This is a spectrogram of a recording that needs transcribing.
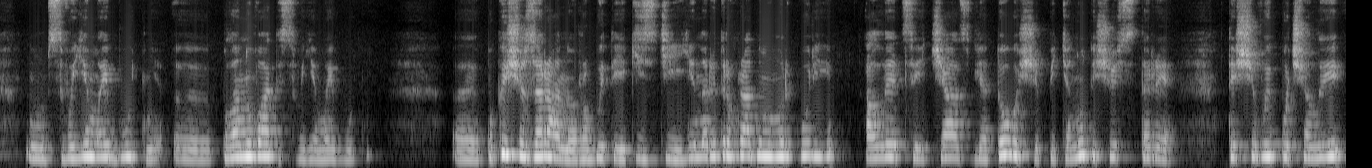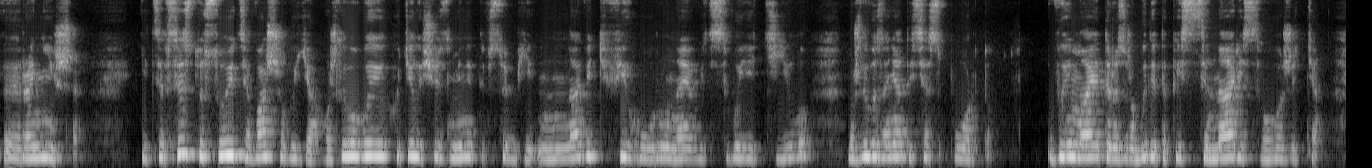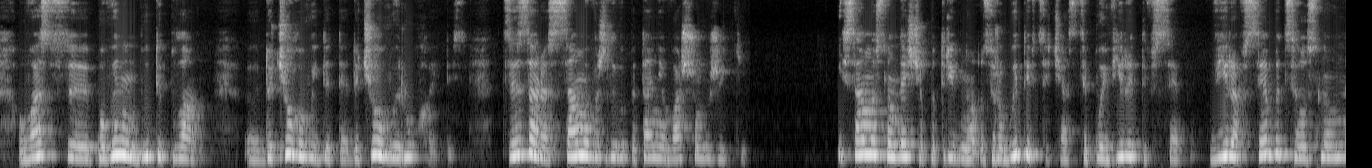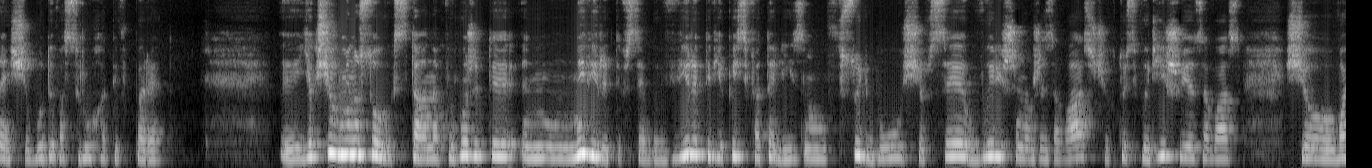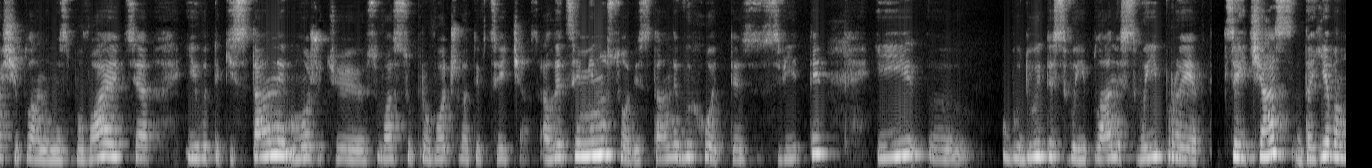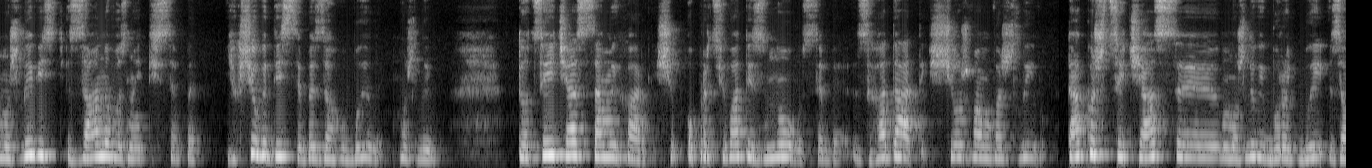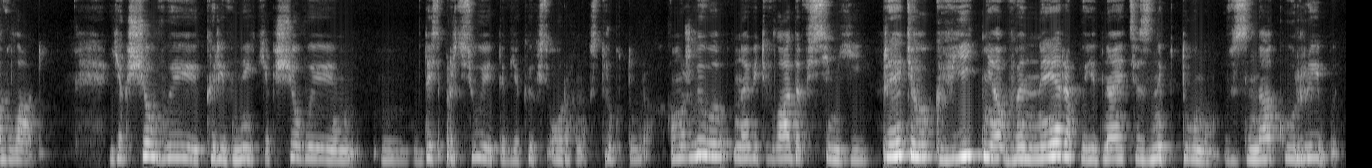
своє майбутнє, е, планувати своє майбутнє. Е, поки що зарано робити якісь дії на ретроградному Меркурії, але цей час для того, щоб підтягнути щось старе, те, що ви почали е, раніше. І це все стосується вашого я. Можливо, ви хотіли щось змінити в собі, навіть фігуру, навіть своє тіло, можливо, зайнятися спортом ви маєте розробити такий сценарій свого життя. У вас е, повинен бути план, е, до чого ви йдете, до чого ви рухаєтесь. Це зараз саме важливе питання в вашому житті. І саме основне, що потрібно зробити в цей час, це повірити в себе. Віра в себе це основне, що буде вас рухати вперед. Е, якщо в мінусових станах ви можете не вірити в себе, вірити в якийсь фаталізм, в судьбу, що все вирішено вже за вас, що хтось вирішує за вас, що ваші плани не збуваються, і от такі стани можуть е, вас супроводжувати в цей час. Але це мінусові стани, виходьте звідти і е, будуйте свої плани, свої проекти. Цей час дає вам можливість заново знайти себе. Якщо ви десь себе загубили, можливо то цей час самий гарний, щоб опрацювати знову себе, згадати, що ж вам важливо. Також це час е, можливої боротьби за владу. Якщо ви керівник, якщо ви десь працюєте в якихось органах, структурах, а можливо навіть влада в сім'ї. 3 квітня Венера поєднається з Нептуном в знаку риби.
